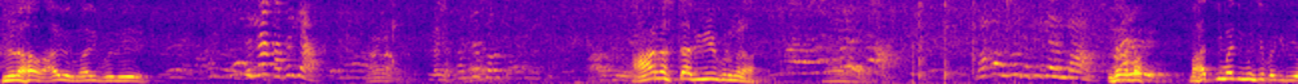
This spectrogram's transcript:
என்னடா வாய் ஒரு மாதிரி போகுது. எல்லாம் கத்திரிக்காய் ஆனஸ்டா ரிவ்யூ கொடுங்களா. என்னடா மாத்தி மாத்தி முடிஞ்ச பார்க்குறிய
